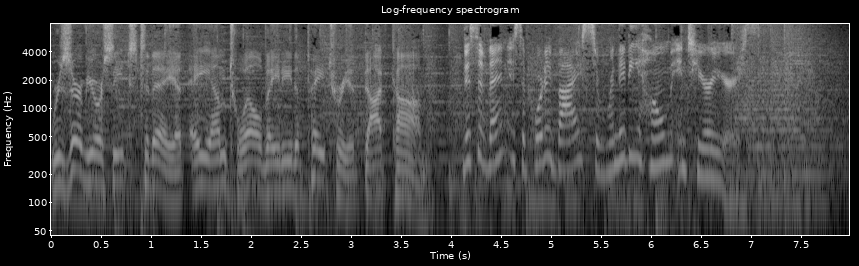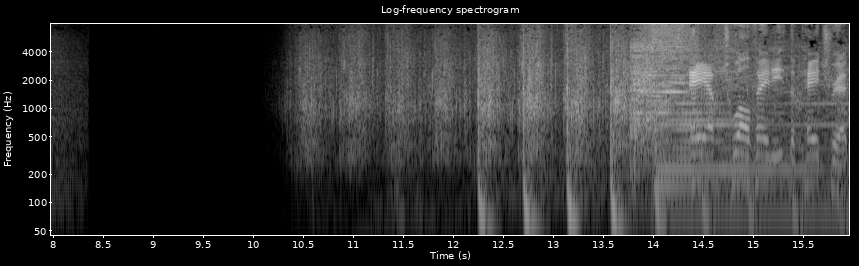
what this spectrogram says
Reserve your seats today at am1280thepatriot.com. This event is supported by Serenity Home Interiors. 1280, The Patriot.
